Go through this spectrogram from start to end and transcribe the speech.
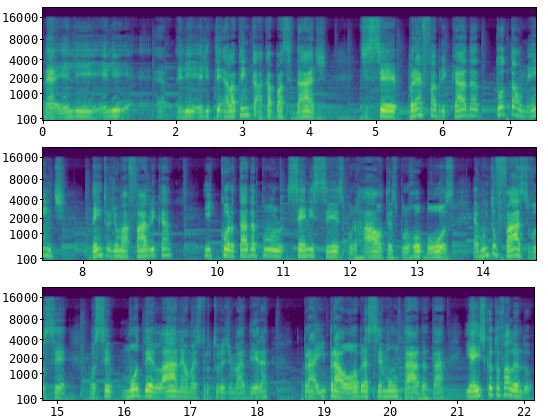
né? Ele, ele é, ele, ele tem, ela tem a capacidade de ser pré-fabricada totalmente dentro de uma fábrica e cortada por CNCs, por routers, por robôs. É muito fácil você você modelar, né, uma estrutura de madeira para ir para a obra ser montada, tá? E é isso que eu estou falando.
